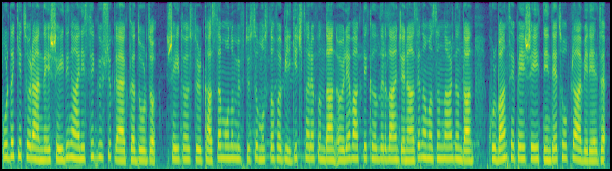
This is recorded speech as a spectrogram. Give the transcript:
Buradaki törende şehidin ailesi güçlükle ayakta durdu. Şehit Öztürk Kastamonu müftüsü Mustafa Bilgiç tarafından öğle vakti kıldırılan cenaze namazının ardından Kurbantepe şehitliğinde toprağa verildi.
